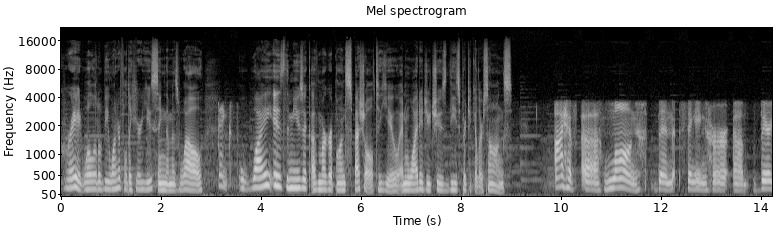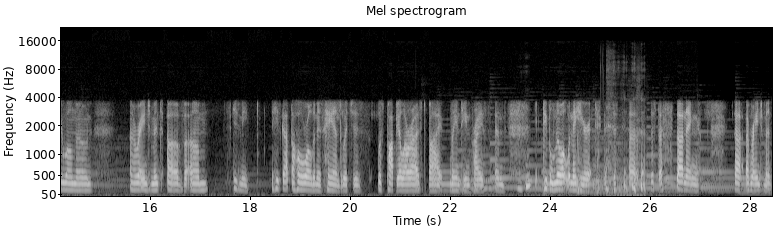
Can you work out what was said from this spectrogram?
Great. Well, it'll be wonderful to hear you sing them as well. Thanks. Why is the music of Margaret Bond special to you, and why did you choose these particular songs? I have uh, long been singing her um, very well known arrangement of, um, excuse me, He's Got the Whole World in His Hand, which is was popularized by Leontyne Price, and mm-hmm. people know it when they hear it. It's just, uh, just a stunning uh, arrangement,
